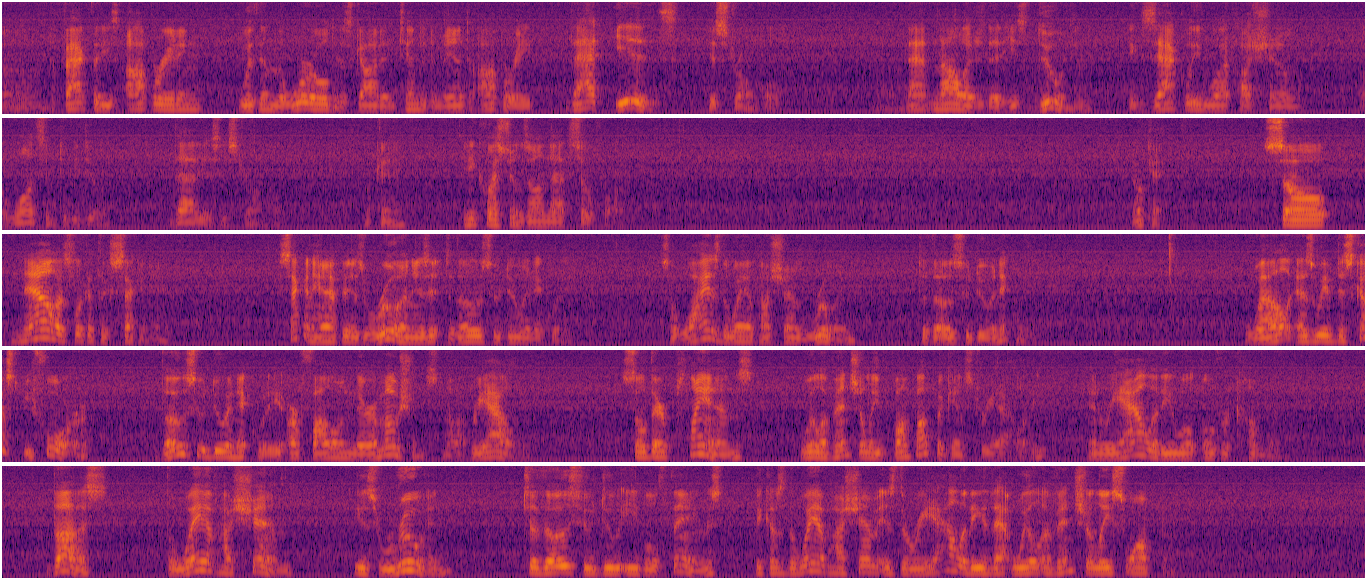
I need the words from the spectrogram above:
Uh, the fact that he's operating within the world as God intended a man to operate, that is his stronghold that knowledge that he's doing exactly what Hashem wants him to be doing. That is his stronghold. Okay? Any questions on that so far? Okay. So now let's look at the second half. Second half is ruin is it to those who do iniquity. So why is the way of Hashem ruin to those who do iniquity? Well, as we've discussed before, those who do iniquity are following their emotions, not reality. So their plans will eventually bump up against reality, and reality will overcome them. Thus, the way of Hashem is ruin to those who do evil things because the way of Hashem is the reality that will eventually swamp them.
